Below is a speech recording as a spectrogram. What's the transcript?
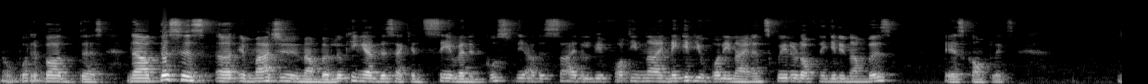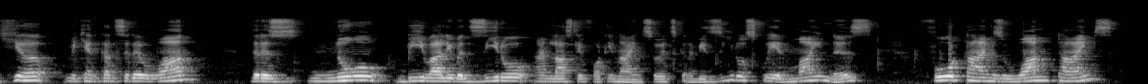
now, what about this? Now, this is an imaginary number. Looking at this, I can say when it goes to the other side, it'll be 49, negative 49, and square root of negative numbers is complex. Here, we can consider 1. There is no b value with 0 and lastly 49. So, it's going to be 0 squared minus 4 times 1 times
